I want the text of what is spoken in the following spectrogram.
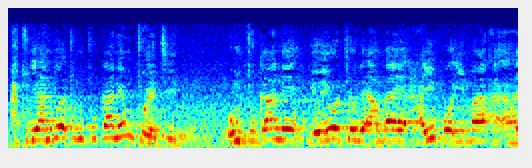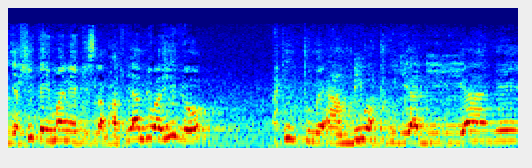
Hatujaambiwa tumtukane mtu eti umtukane yoyote yule ambaye hayupo ima, hajashika imani ya Kiislamu. Hatujaambiwa hivyo lakini tumeambiwa tujadiliane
